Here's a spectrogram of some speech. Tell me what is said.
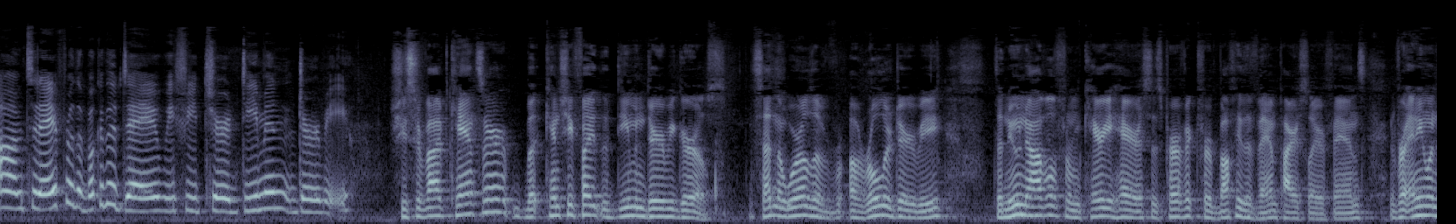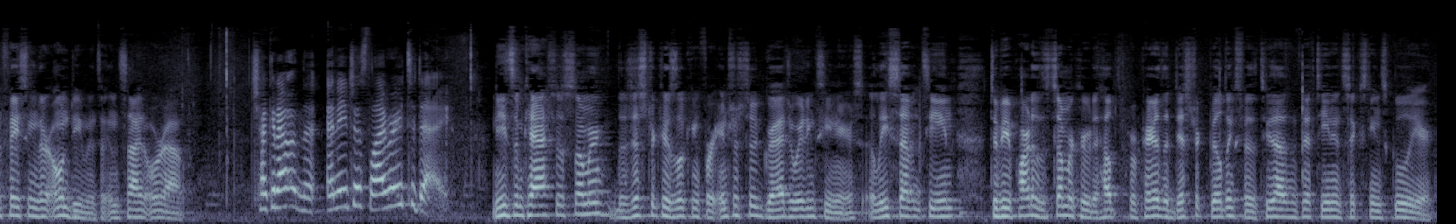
Um, today for the book of the day, we feature Demon Derby. She survived cancer, but can she fight the Demon Derby girls? Set in the world of, of roller derby, the new novel from Carrie Harris is perfect for Buffy the Vampire Slayer fans and for anyone facing their own demons, inside or out. Check it out in the NHS library today. Need some cash this summer? The district is looking for interested graduating seniors, at least 17, to be a part of the summer crew to help prepare the district buildings for the 2015 and 16 school year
